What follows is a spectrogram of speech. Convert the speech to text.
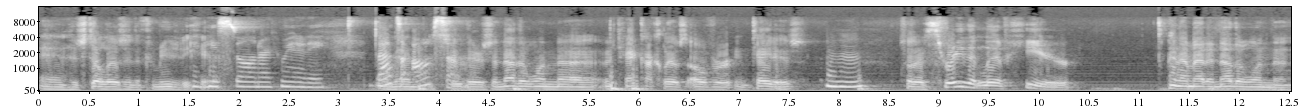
and who still lives in the community And here. he's still in our community. That's then, awesome. See, there's another one, uh, Hancock lives over in Cadiz. hmm So there's three that live here, and I met another one uh,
